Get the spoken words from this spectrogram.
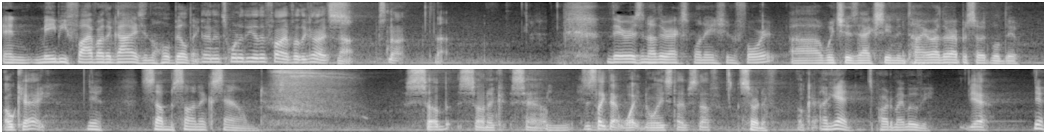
and maybe five other guys in the whole building. then it's one of the other five other guys. It's not. It's not. There is another explanation for it, uh, which is actually an entire other episode we'll do. Okay. Yeah, subsonic sound, Subsonic sound. Just like that white noise type stuff. sort of. Okay. Again, it's part of my movie. Yeah. Yeah.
